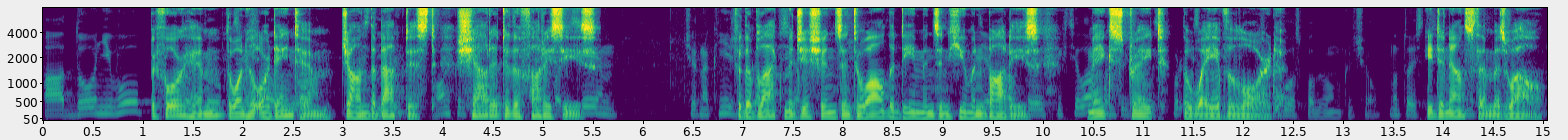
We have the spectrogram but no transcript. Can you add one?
Before him, the one who ordained him, John the Baptist, shouted to the Pharisees, to the black magicians and to all the demons in human bodies, make straight the way of the Lord. He denounced them as well.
